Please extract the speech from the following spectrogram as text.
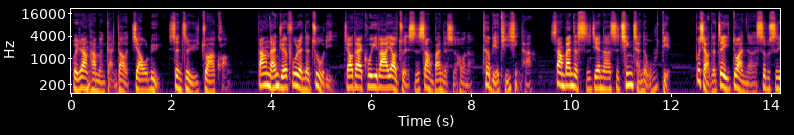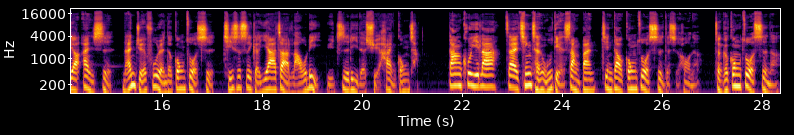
会让他们感到焦虑，甚至于抓狂。当男爵夫人的助理交代库伊拉要准时上班的时候呢，特别提醒他。上班的时间呢，是清晨的五点，不晓得这一段呢，是不是要暗示男爵夫人的工作室其实是一个压榨劳力与智力的血汗工厂？当库伊拉在清晨五点上班进到工作室的时候呢，整个工作室呢，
